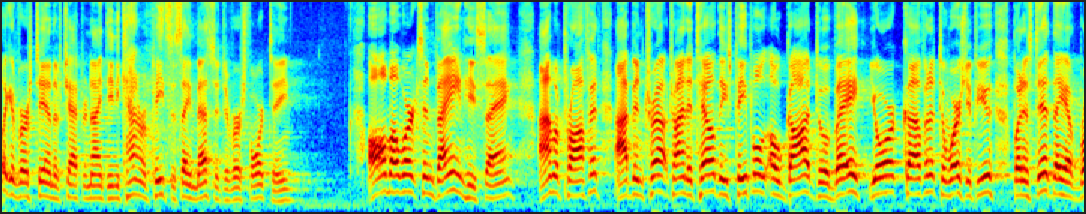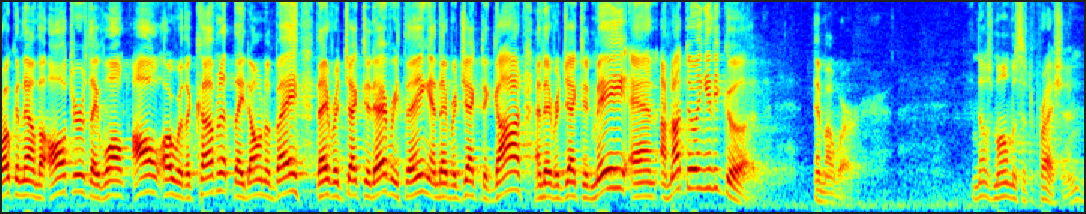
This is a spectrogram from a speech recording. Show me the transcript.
Look at verse 10 of chapter 19. He kind of repeats the same message in verse 14. All my work's in vain, he's saying. I'm a prophet. I've been tra- trying to tell these people, oh God, to obey your covenant, to worship you, but instead they have broken down the altars. They've walked all over the covenant. They don't obey. They've rejected everything, and they've rejected God, and they've rejected me, and I'm not doing any good in my work. In those moments of depression,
